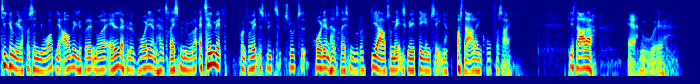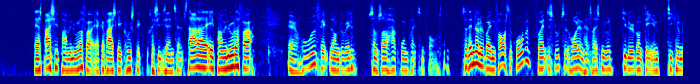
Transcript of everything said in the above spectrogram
10 km for seniorer bliver afviklet på den måde, at alle, der kan løbe hurtigere end 50 minutter, er tilmeldt på en forventet slut, sluttid hurtigere end 50 minutter. De er automatisk med i DM senior og starter en gruppe for sig. De starter, ja nu, øh, lad os bare sige et par minutter før, jeg kan faktisk ikke huske det præcise antal, starter et par minutter før øh, hovedfeltet, om du vil, som så har kronprinsen forrest. Ikke? Så dem, der løber i den forreste gruppe, forventer sluttid hurtigere end 50 minutter, de løber om DM 10 km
